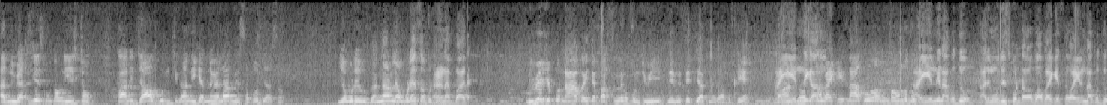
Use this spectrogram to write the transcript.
అది నువ్వు ఎట్ట చేసుకుంటావు నీ ఇష్టం. కానీ జాబ్ గురించి కానీ నీకు ఎన్న వేళ మేము సపోర్ట్ చేస్తాం. ఎవడు గంగారంలో ఎవడే సపోర్ట్ నువ్వే చెప్పు నాకైతే పర్సనల్గా కొంచెం నేను సెట్ చేస్తున్నాను కాబట్టి. అయ్యింది కాదు. బాబాయ్కి నాకు ఉండ- ఉండదు. అవన్నీ నాకు వద్దు అది నువ్వు తీసుకుంటావా బాబాయ్కి ఇస్తావా అవన్నీ నాకు వద్దు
